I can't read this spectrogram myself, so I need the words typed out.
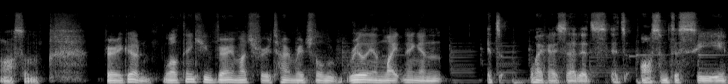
Awesome. Very good. Well, thank you very much for your time, Rachel. Really enlightening, and it's like I said, it's it's awesome to see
